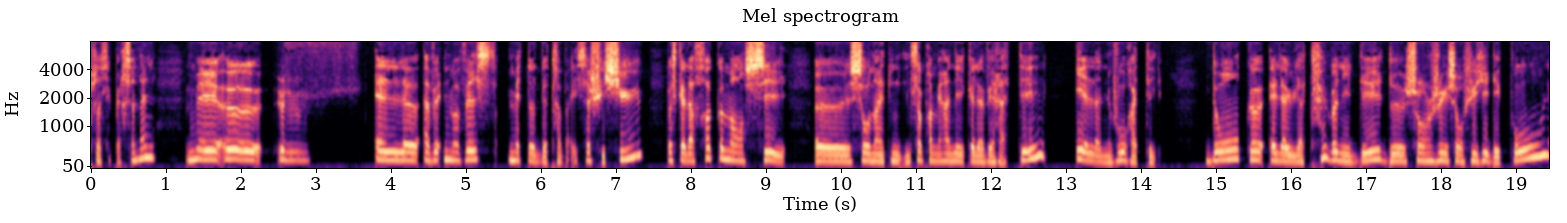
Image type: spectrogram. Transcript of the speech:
Ça c'est personnel, mais euh, elle avait une mauvaise méthode de travail. Ça, je suis sûre, parce qu'elle a recommencé euh, son sa première année qu'elle avait ratée et elle l'a à nouveau ratée. Donc, euh, elle a eu la très bonne idée de changer son fusil d'épaule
